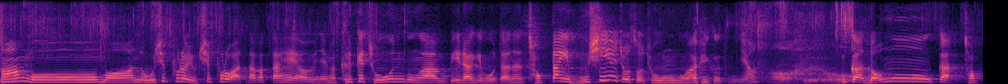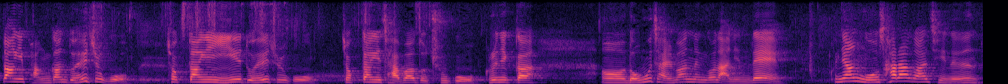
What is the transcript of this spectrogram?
아, 뭐 뭐한 50% 60% 왔다 갔다 해요. 왜냐면 그렇게 좋은 궁합이라기보다는 적당히 무시해줘서 좋은 궁합이거든요. 아 그래요? 그러니까 너무 그러니까 적당히 방관도 해주고 네네. 적당히 이해도 해주고 적당히 잡아도 주고 그러니까 어, 너무 잘 맞는 건 아닌데 그냥 뭐 살아가지는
